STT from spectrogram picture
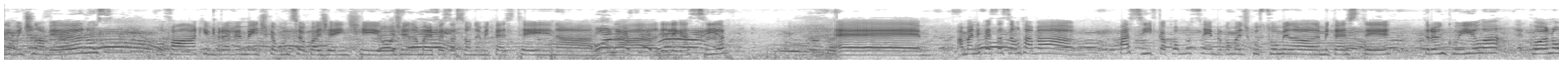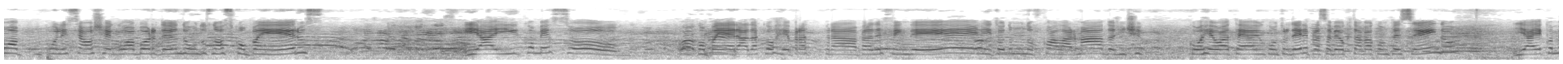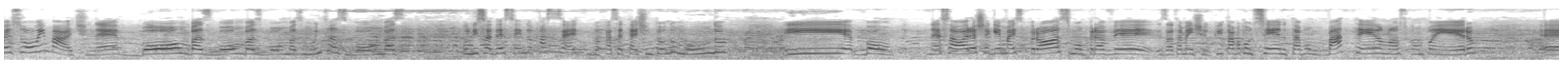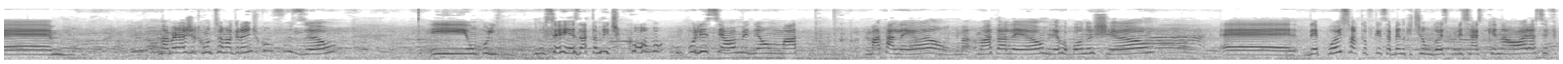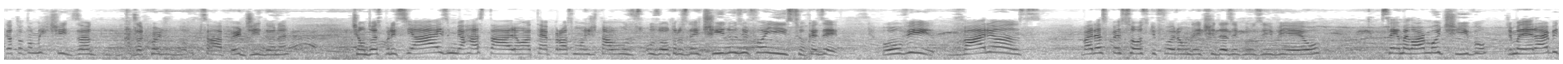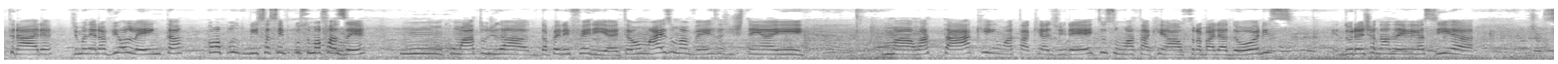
tenho 29 anos. Vou falar aqui brevemente o que aconteceu com a gente hoje na manifestação do MTST na, na delegacia. É, a manifestação estava pacífica, como sempre, como é de costume na MTST, tranquila. Quando um policial chegou abordando um dos nossos companheiros, começou a companheirada a correr para defender ele, todo mundo ficou alarmado, a gente correu até o encontro dele para saber o que estava acontecendo. E aí começou o embate, né? Bombas, bombas, bombas, muitas bombas. Polícia descendo o cacete, no cacetete em todo mundo. E, bom, nessa hora eu cheguei mais próximo para ver exatamente o que estava acontecendo. Estavam batendo no nosso companheiro. É... Na verdade, aconteceu uma grande confusão. E um não sei exatamente como, um policial me deu um mata-leão, mata-leão, me derrubou no chão. É, depois só que eu fiquei sabendo que tinham dois policiais, porque na hora você fica totalmente desacordado, perdido, né? Tinham dois policiais, me arrastaram até próximo onde estavam os, os outros detidos e foi isso. Quer dizer, houve várias, várias pessoas que foram detidas, inclusive eu, sem o menor motivo, de maneira arbitrária, de maneira violenta, como a polícia sempre costuma fazer com, com atos da, da periferia. Então, mais uma vez, a gente tem aí uma, um ataque, um ataque a direitos, um ataque aos trabalhadores. Durante a delegacia,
